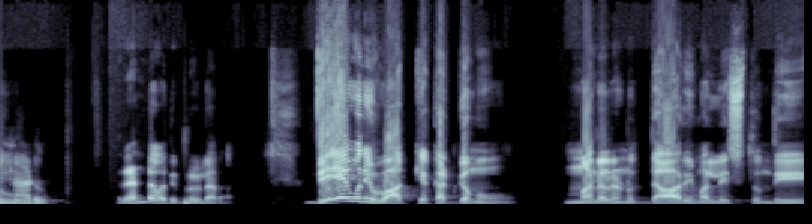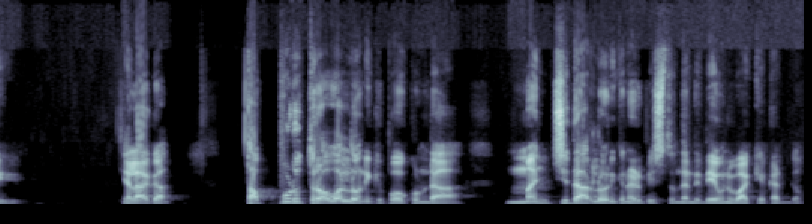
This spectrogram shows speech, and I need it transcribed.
ఉన్నాడు. రెండవది ప్రియులరా దేవుని వాక్య ఖడ్గము మనలను దారి మళ్ళిస్తుంది. ఎలాగా? తప్పుడు త్రోవల్లోనికి పోకుండా మంచి దారిలోనికి నడిపిస్తుందండి దేవుని వాక్య ఖడ్గం.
